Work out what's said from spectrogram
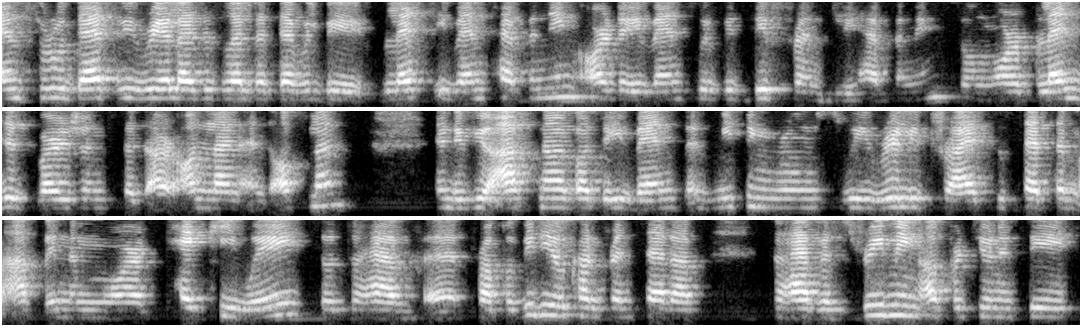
and through that we realize as well that there will be less events happening or the events will be differently happening. So more blended versions that are online and offline. And if you ask now about the event and meeting rooms we really try to set them up in a more techy way. So to have a proper video conference setup to have a streaming opportunity.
